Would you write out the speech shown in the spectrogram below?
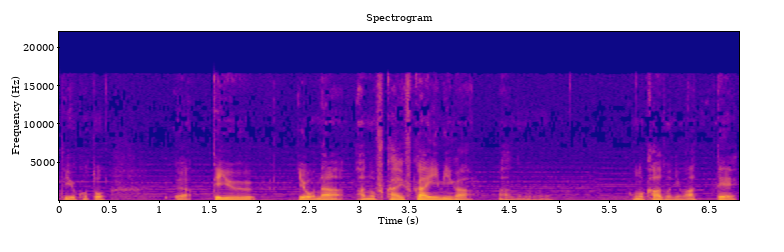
ていうことっていうようなあの深い深い意味があのこのカードにはあって、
